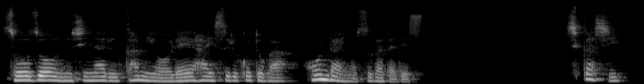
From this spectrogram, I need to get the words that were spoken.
創造主なる神を礼拝することが本来の姿です。しかし、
